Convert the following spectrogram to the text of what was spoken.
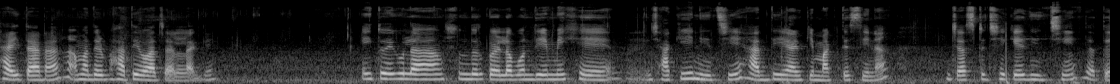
খাই তা না, আমাদের ভাতেও আচার লাগে। এই তো এগুলা সুন্দর করে লবণ দিয়ে মেখে ঝাঁকিয়ে নিচ্ছি। হাত দিয়ে আর কি মাখতেছি না। জাস্ট ঝেঁকে দিচ্ছি যাতে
